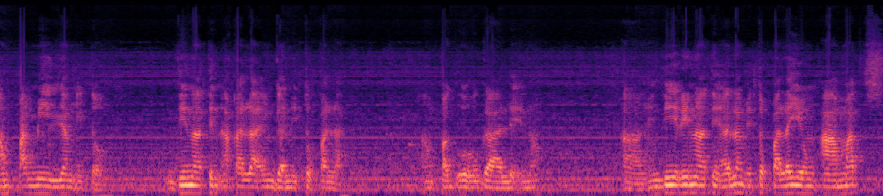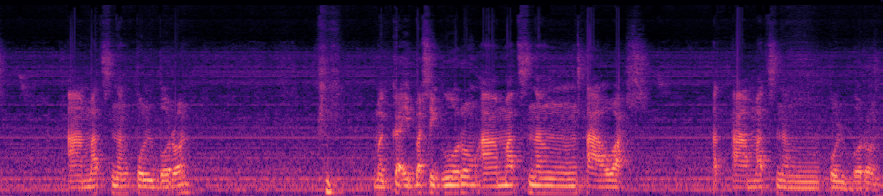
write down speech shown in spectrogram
ang pamilyang ito hindi natin akalain ganito pala ang pag-uugali no? Ah, hindi rin natin alam ito pala yung amats amats ng pulboron. Magkaiba sigurong amats ng tawas at amats ng pulboron.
